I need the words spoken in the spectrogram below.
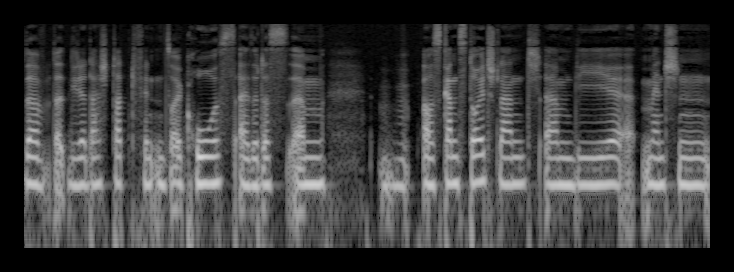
da, die da, stattfinden soll, groß. Also dass ähm, aus ganz Deutschland ähm, die Menschen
